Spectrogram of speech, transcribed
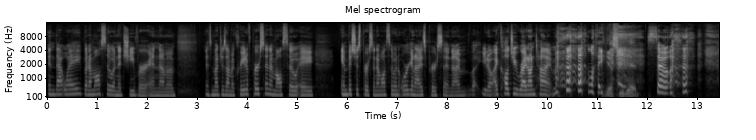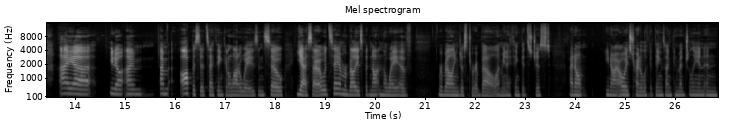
in that way but i'm also an achiever and i'm a as much as i'm a creative person i'm also a ambitious person. I'm also an organized person. I'm you know i called you right on time. Like Yes, you did. so i uh you know i'm i'm opposites i think in a lot of ways. And so yes i would say i'm rebellious but not in the way of rebelling just to rebel. I mean i think it's just i don't you know i always try to look at things unconventionally and and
